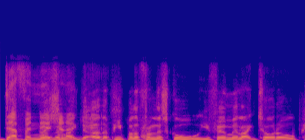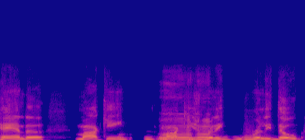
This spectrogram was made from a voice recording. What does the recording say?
Definition like of the other people are from the school. You feel me? Like Todo, Panda, Maki. Maki's Mhm. really, really dope.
